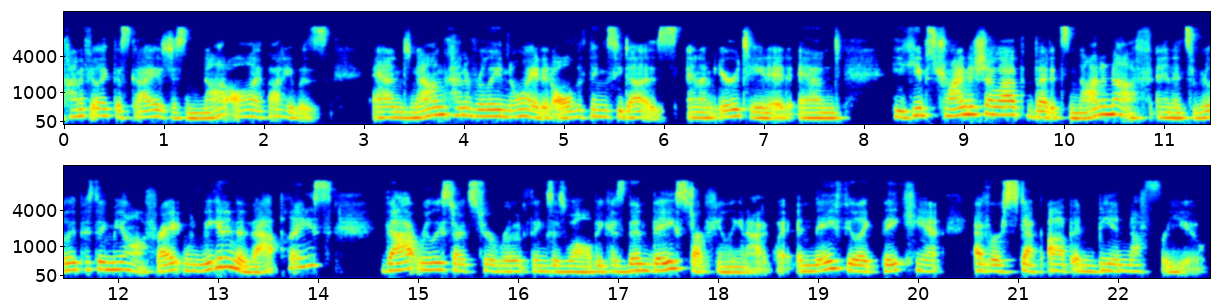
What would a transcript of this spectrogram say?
Kind of feel like this guy is just not all I thought he was and now I'm kind of really annoyed at all the things he does, and I'm irritated. And he keeps trying to show up, but it's not enough. And it's really pissing me off, right? When we get into that place, that really starts to erode things as well, because then they start feeling inadequate and they feel like they can't ever step up and be enough for you.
